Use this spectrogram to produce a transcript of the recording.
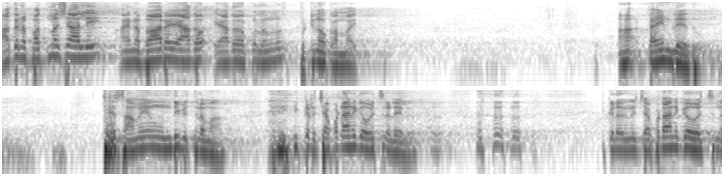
అతను పద్మశాలి ఆయన భార్య యాదవ యాదవ కులంలో పుట్టిన ఒక అమ్మాయి. టైం లేదు. సమయం ఉంది మిత్రమా? ఇక్కడ చెప్పడానికే వచ్చిన లేదు ఇక్కడ నేను చెప్పడానికే వచ్చిన.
